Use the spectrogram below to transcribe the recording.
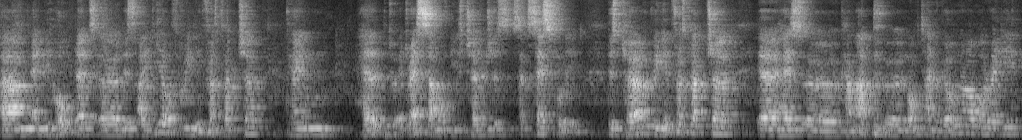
um, and we hope that uh, this idea of green infrastructure can help to address some of these challenges successfully. This term green infrastructure uh, has uh, come up a long time ago now already.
